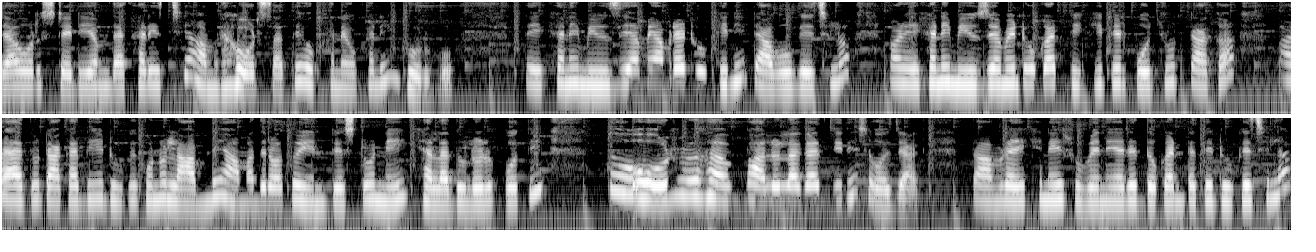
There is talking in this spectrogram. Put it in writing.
যা ওর স্টেডিয়াম দেখার ইচ্ছে, আমরা ওর সাথে ওখানে ওখানেই ঘুরবো। তো এখানে মিউজিয়ামে আমরা ঢুকিনি টাবু গেছিল। কারণ এখানে মিউজিয়ামে ঢোকার টিকিটের প্রচুর টাকা। আর এত টাকা দিয়ে ঢুকে কোনো লাভ নেই আমাদের অত ইন্টারেস্টও নেই খেলাধুলোর প্রতি। তো ওর হ্যাঁ, ভালো লাগার জিনিস ও যাক। তো আমরা এখানে সুভেনিয়ারের দোকানটাতে ঢুকেছিলাম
